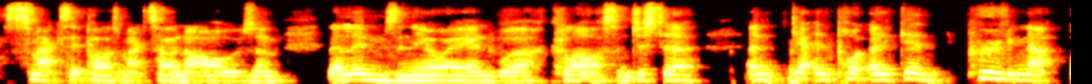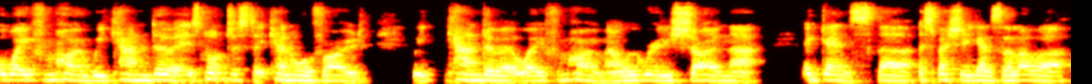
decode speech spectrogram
smacks it past Matt Turner. Oh, was, um, their limbs in the away end were class, and just to and getting po- again proving that away from home we can do it. It's not just at Kenilworth Road; we can do it away from home, and we're really showing that against the, especially against the lower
